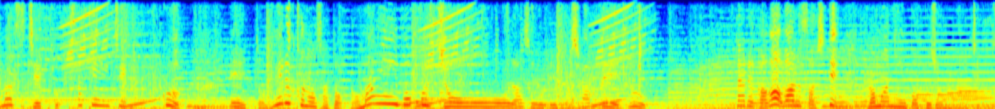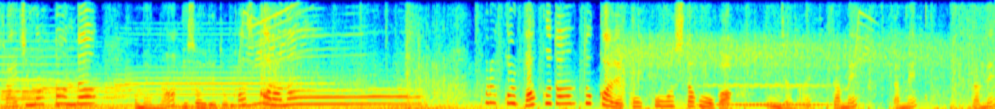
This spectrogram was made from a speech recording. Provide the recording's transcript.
まずチェック。先にチェック。えっ、ー、とミルクの里。ロマニー牧場だそうです。喋る。誰かが悪さしてロマニー牧場の道塞いじまったんだ。ごめんな。急いでどかすからな。これこれ爆弾とかでここをした方がいいんじゃない？ダメ？ダメ？ダメ？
